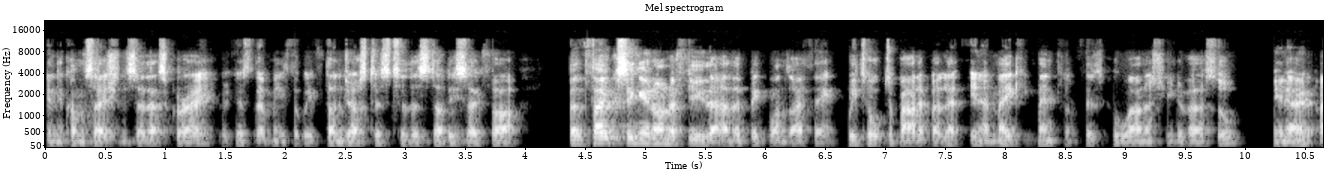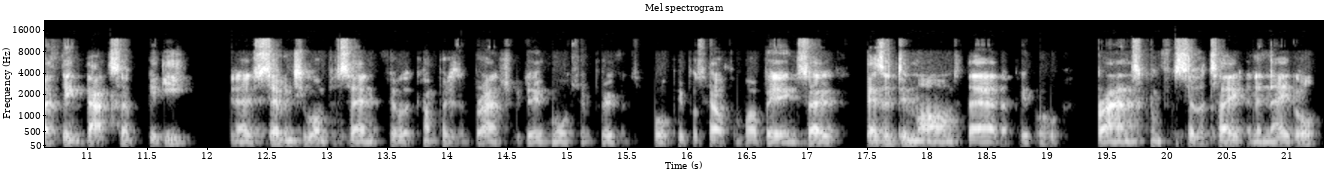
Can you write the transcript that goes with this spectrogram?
in the conversation, so that's great because that means that we've done justice to the study so far. But focusing in on a few that are the big ones, I think we talked about it, but let, you know, making mental and physical wellness universal. You know, I think that's a biggie you know, 71% feel that companies and brands should be doing more to improve and support people's health and well-being. So there's a demand there that people, brands can facilitate and enable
